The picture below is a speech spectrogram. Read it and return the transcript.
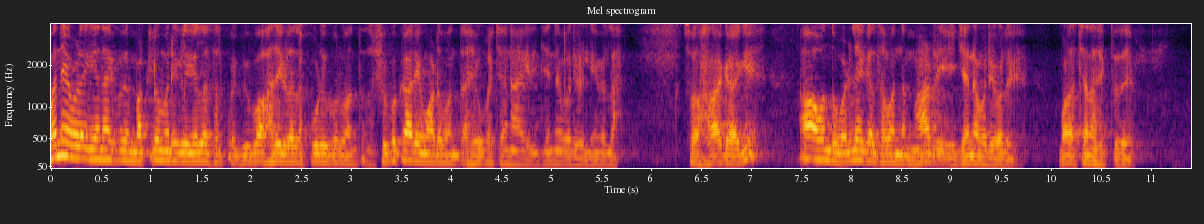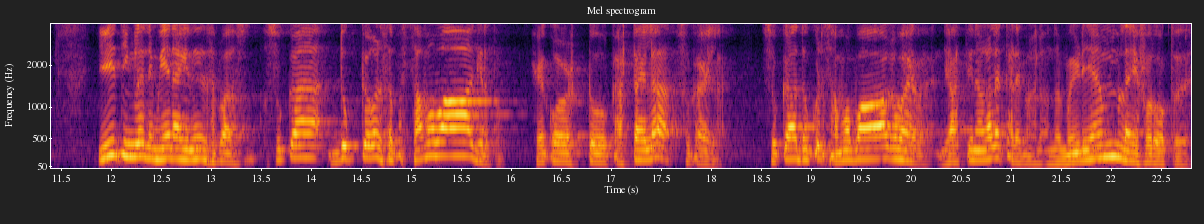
ಮನೆಯೊಳಗೆ ಏನಾಗ್ತದೆ, ಮಕ್ಕಳು ಮರಿಗಳಿಗೆಲ್ಲ ಸ್ವಲ್ಪ ವಿವಾಹಗಳೆಲ್ಲ ಕೂಡಿ ಬರುವಂಥದ್ದು, ಶುಭ ಕಾರ್ಯ ಮಾಡುವಂಥ ಯೋಗ ಚೆನ್ನಾಗಿದೆ ಜನವರಿಯಲ್ಲಿ ನೀವೆಲ್ಲ. ಸೊ ಹಾಗಾಗಿ ಆ ಒಂದು ಒಳ್ಳೆಯ ಕೆಲಸವನ್ನು ಮಾಡಿರಿ ಈ ಜನವರಿ ಒಳಗೆ. ಭಾಳ ಚೆನ್ನಾಗಿ ಸಿಗ್ತದೆ. ಈ ತಿಂಗಳು ನಿಮ್ಗೆ ಏನಾಗಿದೆ ಅಂದರೆ ಸ್ವಲ್ಪ ಸುಖ, ದುಃಖಗಳು ಸ್ವಲ್ಪ ಸಮವಾಗಿರ್ತವೆ. ಹೇಳ್ಕೊಳ್ಳೋಷ್ಟು ಕಷ್ಟ ಇಲ್ಲ, ಸುಖ ಇಲ್ಲ. ಸುಖ ದುಃಖ ಸಮಭಾಗವಾಗಿದೆ ಜಾಸ್ತಿ ಆಗಲ್ಲ ಕಡಿಮೆ ಆಗಲ್ಲ ಒಂದು ಮೀಡಿಯಮ್ ಲೈಫಲ್ಲಿ ಹೋಗ್ತದೆ.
